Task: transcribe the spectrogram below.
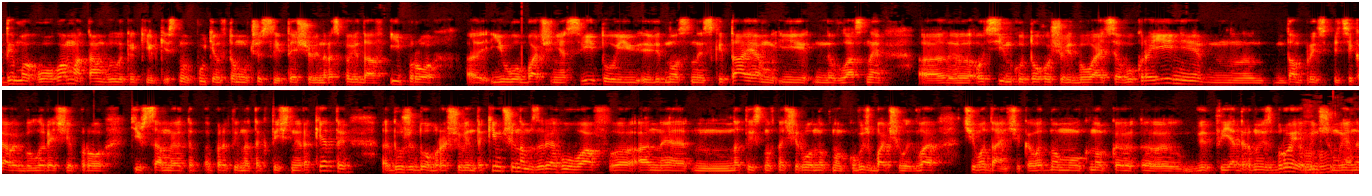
демагогом, а там велика кількість. Ну Путін, в тому числі, те, що він розповідав, і про його бачення світу, і відносини з Китаєм, і власне оцінку того, що відбувається в Україні. Там, в принципі, цікаві були речі про ті ж самі ота- оперативно-тактичні ракети. Дуже добре, що він таким чином зреагував, е, а не натиснув на червону кнопку. Ви ж бачили два чемоданчика. В одному кнопка е, від ядерної зброї, в іншому я не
